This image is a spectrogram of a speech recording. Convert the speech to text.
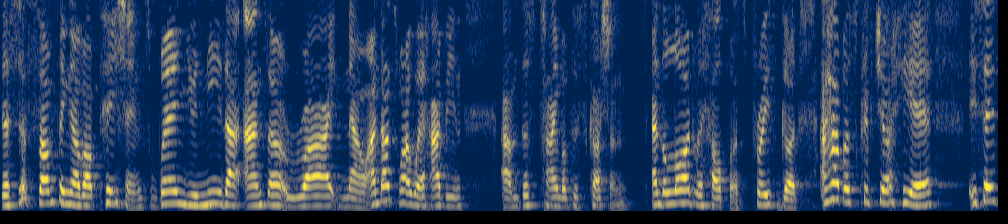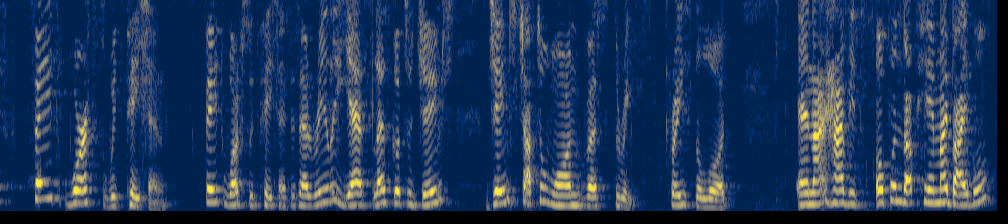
There's just something about patience when you need that answer right now. And that's why we're having um, this time of discussion. And the Lord will help us. Praise God. I have a scripture here. It says, faith works with patience. Faith works with patience. He said, really? Yes. Let's go to James, James chapter 1, verse 3. Praise the Lord. And I have it opened up here in my Bible.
